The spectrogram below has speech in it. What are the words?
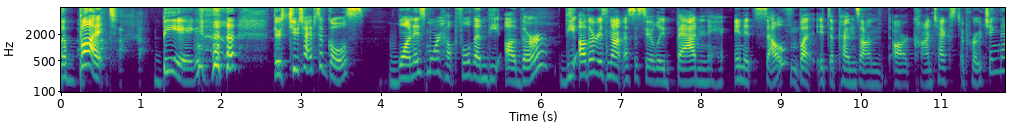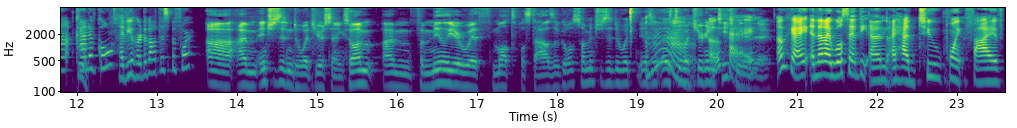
The but being there's two types of goals one is more helpful than the other. The other is not necessarily bad in, in itself, hmm. but it depends on our context approaching that kind hmm. of goal. Have you heard about this before? Uh, I'm interested into what you're saying. So I'm I'm familiar with multiple styles of goals. So I'm interested to what as, as to what you're going to teach me mm, today. Okay. And then I will say at the end, I had 2.5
